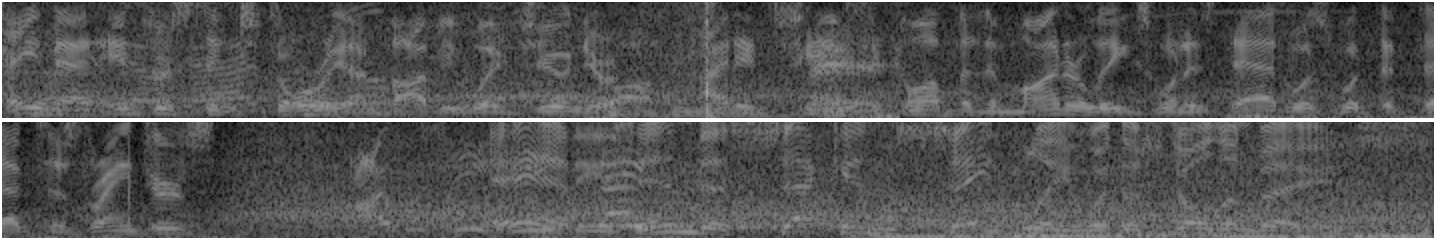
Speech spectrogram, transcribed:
Hey, man, interesting story on Bobby Witt Jr. I had a chance to come up in the minor leagues when his dad was with the Texas Rangers. and he's into second safely with a stolen base.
